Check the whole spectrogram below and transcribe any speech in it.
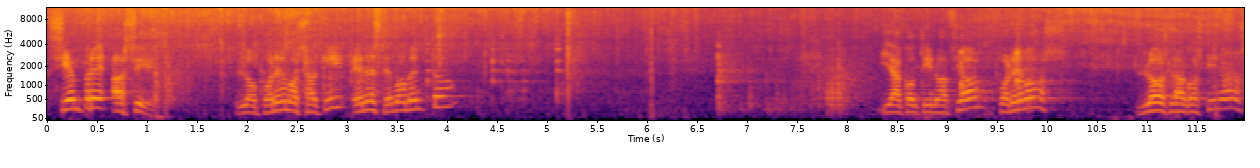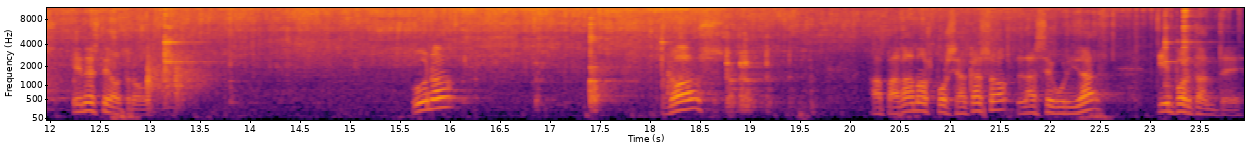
Siempre así. Lo ponemos aquí, en este momento. Y a continuación ponemos los langostinos en este otro. Uno, Dos. Apagamos por si acaso la seguridad. Importante.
